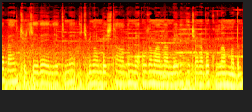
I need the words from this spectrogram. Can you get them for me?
arada ben Türkiye'de ehliyetimi 2015'te aldım ve o zamandan beri hiç araba kullanmadım.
